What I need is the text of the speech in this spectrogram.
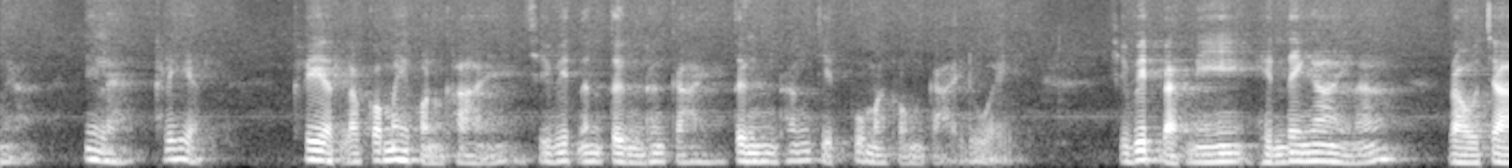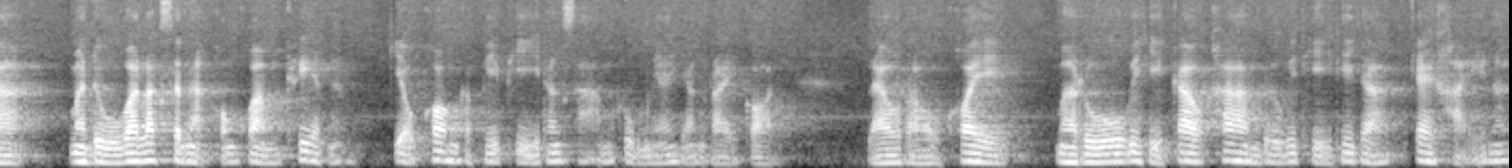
เนี่ยนี่แหละเครียด เครียดแล้วก็ไม่ผ่อนคลาย ชีวิตนั้นตึงทั้งกาย ตึงทั้งจิตผู้มาครองกายด้วย ชีวิตแบบนี้เห็นได้ง่ายนะ เราจะมาดูว่าลักษณะของความเครียดนะเกี่ยวข้องกับพีพีทั้ง 3 กลุ่มนี้อย่างไรก่อน แล้วเราค่อยมารู้วิธีก้าวข้ามหรือวิธีที่จะแก้ไขนะ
